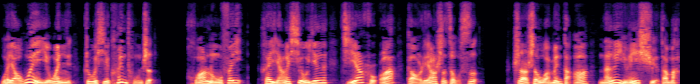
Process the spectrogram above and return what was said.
我要问一问朱锡坤同志，黄龙飞和杨秀英结伙搞粮食走私，这是我们党能允许的吗？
